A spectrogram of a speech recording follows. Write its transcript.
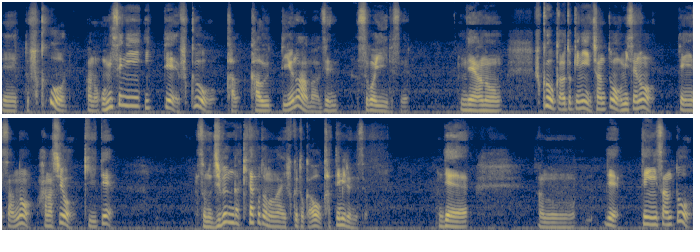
えー、っと、服を、あの、お店に行って服を買うっていうのは、まあ、全、すごいいいですね。で、あの、服を買うときにちゃんとお店の店員さんの話を聞いて、その自分が着たことのない服とかを買ってみるんですよ。で、あので店員さんと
